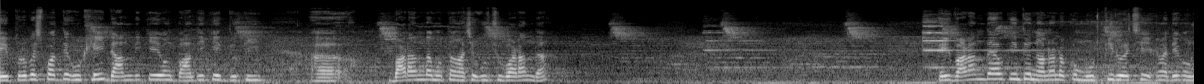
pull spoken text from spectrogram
এই প্রবেশপথ দিয়ে উঠলেই ডান দিকে এবং বাঁ দিকে দুটি বারান্দা মতন আছে, উঁচু বারান্দা। এই বারান্দায়ও কিন্তু নানা রকম মূর্তি রয়েছে। এখানে দেখুন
